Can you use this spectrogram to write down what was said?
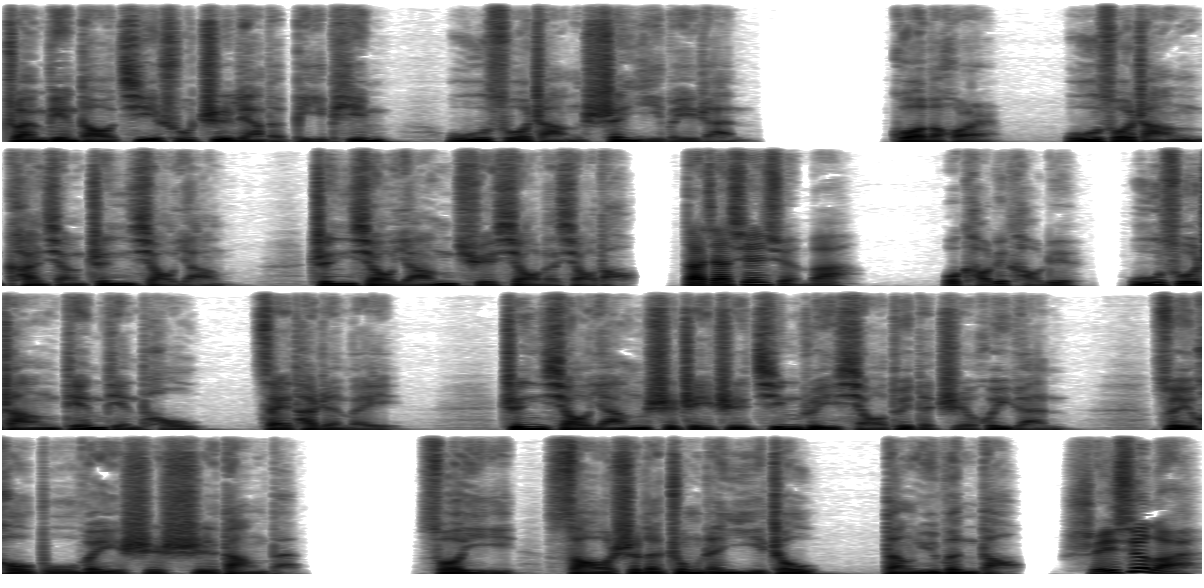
转变到技术质量的比拼。”吴所长深以为然。过了会儿，吴所长看向甄孝阳，甄孝阳却笑了笑道：“大家先选吧，我考虑考虑。”吴所长点点头，在他认为，甄孝阳是这支精锐小队的指挥员，最后补位是适当的，所以扫视了众人一周，等于问道：“谁先来？”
